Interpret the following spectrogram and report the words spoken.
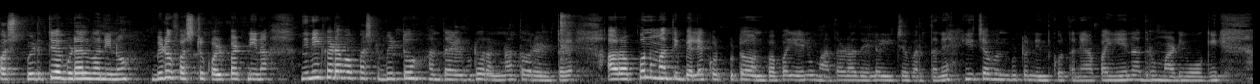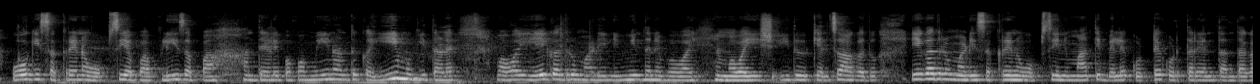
ಫಸ್ಟ್ ಬಿಡ್ತೀಯೋ ಬಿಡಲ್ವಾ ನೀನು? ಬಿಡು ಫಸ್ಟ್ ಕೊಳ್ಪಟ್ನಿನ. ನಿನ್ನ ಕಡೆ ಫಸ್ಟ್ ಬಿಟ್ಟು ಅಂತ ಹೇಳ್ಬಿಟ್ಟು ರಂಗನಾಥ್ ಅವ್ರು ಹೇಳ್ತಾರೆ. ಅವ್ರ ಅಪ್ಪನ ಮಾತಿಗೆ ಬೆಲೆ ಕೊಟ್ಬಿಟ್ಟು ಅವ್ನ ಪಾಪ ಏನು ಮಾತಾಡೋದಿಲ್ಲ ಈಚೆ ಬರ್ತಾನೆ. ಈಚೆ ಬಂದ್ಬಿಟ್ಟು ನಿಂತ್ಕೋತಾನೆ. ಅಪ್ಪ ಏನಾದರೂ ಮಾಡಿ ಹೋಗಿ ಹೋಗಿ ಸಕ್ಕರೆನ ಒಪ್ಸಿ ಅಪ್ಪ ಅಂತೇಳಿ ಪಾಪ ಮೀನಂತೂ ಕೈ ಮುಗಿತಾಳೆ. ಮವ, ಹೇಗಾದರೂ ಮಾಡಿ, ನಿಮ್ಮಿಂದನೇ ಬವ ಮವ ಇಶ್ ಇದು ಕೆಲಸ ಆಗೋದು. ಹೇಗಾದರೂ ಮಾಡಿ ಸಕ್ಕರೆನ ಒಪ್ಸಿ, ನಿಮ್ಮ ಮಾತಿ ಬೆಲೆ ಕೊಟ್ಟೇ ಕೊಡ್ತಾರೆ ಅಂತ ಅಂದಾಗ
